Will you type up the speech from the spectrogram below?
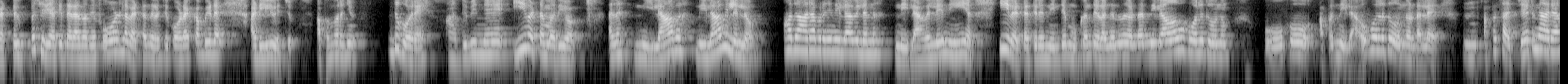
വെട്ടം ഇപ്പം ശരിയാക്കി തരാന്ന് പറഞ്ഞു ഫോണിലെ വെട്ടം തെളിച്ച് കോടക്കമ്പിയുടെ അടിയിൽ വെച്ചു. അപ്പം പറഞ്ഞു ഇതുപോരെ അത് പിന്നെ ഈ വെട്ടം മതിയോ? അല്ല നിലാവ് നിലാവില്ലല്ലോ. അതാരാ പറഞ്ഞ നിലാവില്ലെന്ന്? നിലാവല്ലേ നീയാ. ഈ വെട്ടത്തിൽ നിന്റെ മുഖം തിളങ്ങുന്നത് കണ്ടാൽ നിലാവ് പോലെ തോന്നും. ഓഹോ അപ്പൊ നിലാവ് പോലെ തോന്നുന്നുണ്ടല്ലേ? അപ്പൊ സച്ചേട്ടൻ ആരാ?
